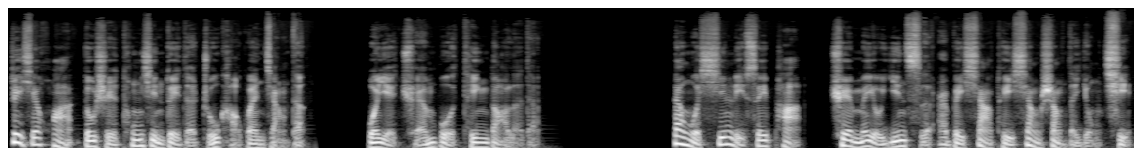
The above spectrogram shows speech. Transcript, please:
这些话都是通信队的主考官讲的。我也全部听到了的，但我心里虽怕，却没有因此而被吓退向上的勇气。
